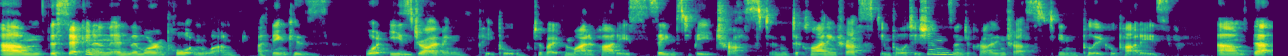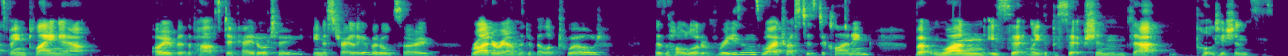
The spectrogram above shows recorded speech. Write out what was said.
Um, the second and, and the more important one, I think, is what is driving people to vote for minor parties seems to be trust and declining trust in politicians and declining trust in political parties. Um, that's been playing out over the past decade or two in Australia, but also right around the developed world. There's a whole lot of reasons why trust is declining, but one is certainly the perception that politicians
